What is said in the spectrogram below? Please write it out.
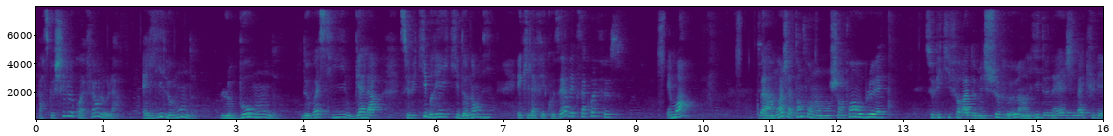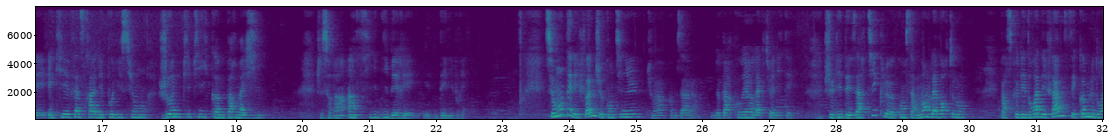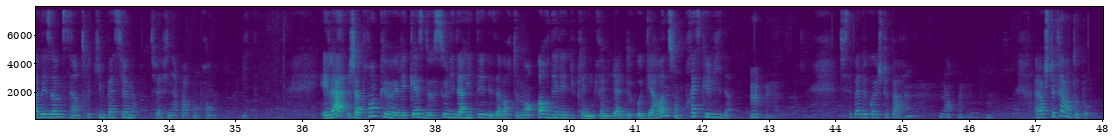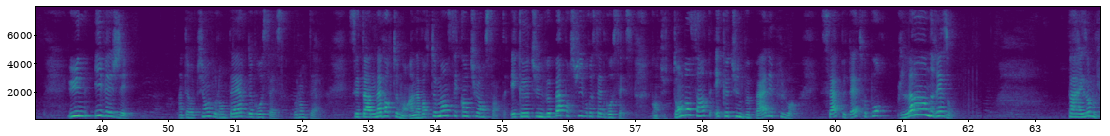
Parce que chez le coiffeur, Lola, elle lit Le Monde, le beau monde, de Voici ou Gala, celui qui brille, qui donne envie et qui la fait causer avec sa coiffeuse. Et moi? Ben moi j'attends pour mon shampoing au bleuet, celui qui fera de mes cheveux un lit de neige immaculé et qui effacera les pollutions jaune pipi comme par magie. Je serai ainsi libérée et délivrée. Sur mon téléphone, je continue, tu vois, comme ça, de parcourir l'actualité. Je lis des articles concernant l'avortement. Parce que les droits des femmes, c'est comme le droit des hommes, c'est un truc qui me passionne. Tu vas finir par le comprendre, vite. Et là, j'apprends que les caisses de solidarité des avortements hors délai du planning familial de Haute-Garonne sont presque vides. Hum. Tu sais pas de quoi je te parle hein Non. Alors je te fais un topo. Une IVG, interruption volontaire de grossesse, volontaire. C'est un avortement. Un avortement, c'est quand tu es enceinte et que tu ne veux pas poursuivre cette grossesse. Quand tu tombes enceinte et que tu ne veux pas aller plus loin. Ça peut être pour plein de raisons. Par exemple,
